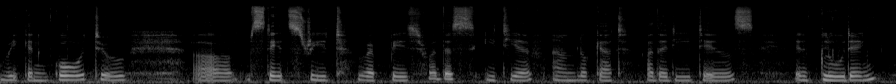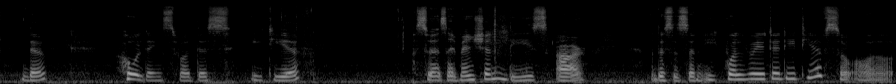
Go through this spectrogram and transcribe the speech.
We can go to uh, State Street webpage for this ETF and look at other details, including the holdings for this ETF. So as I mentioned, these are, this is an equal weighted ETF, so all,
